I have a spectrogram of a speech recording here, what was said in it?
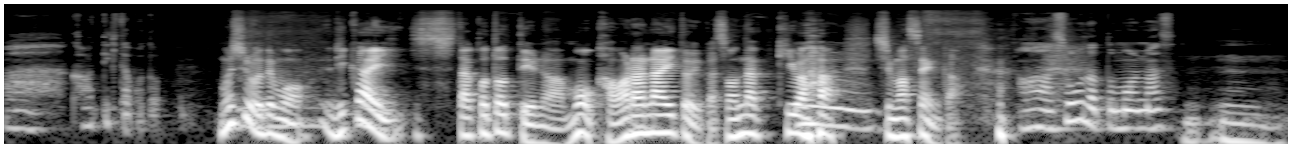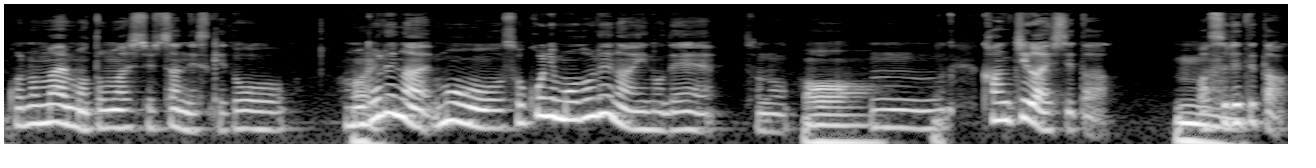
ああ変わってきたこと。むしろでも理解したことっていうのはもう変わらないというかそんな気はうん。しませんか、ああそうだと思います。うん。この前も友達としたんですけどはい。戻れない、もうそこに戻れないのでそのあうーん勘違いしてたうん。忘れてた、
